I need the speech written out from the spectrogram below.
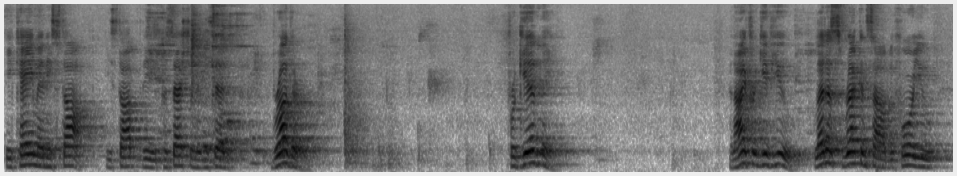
he came and he stopped. He stopped the procession and he said, Brother, forgive me. And I forgive you. Let us reconcile before you,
